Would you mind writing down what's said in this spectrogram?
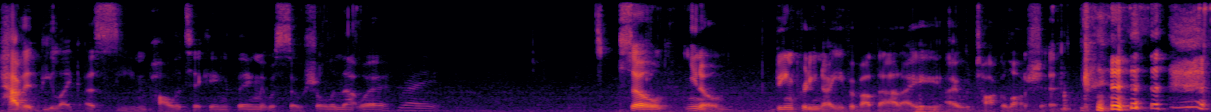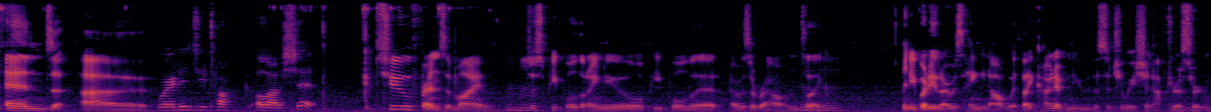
have it be like a scene politicking thing that was social in that way. Right. So you know, being pretty naive about that, I I would talk a lot of shit, and uh, Where did you talk a lot of shit? two friends of mine, Mhm. just people that I knew, people that I was around, like Mhm. anybody that I was hanging out with, like kind of knew the situation after a Mhm. certain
